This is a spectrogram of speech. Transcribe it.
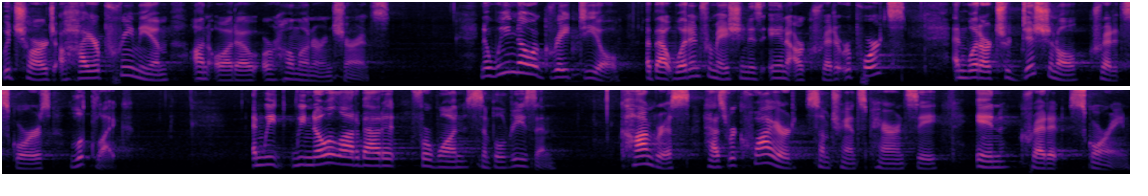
would charge a higher premium on auto or homeowner insurance. Now, we know a great deal about what information is in our credit reports and what our traditional credit scores look like. And we, we know a lot about it for one simple reason. Congress has required some transparency in credit scoring.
